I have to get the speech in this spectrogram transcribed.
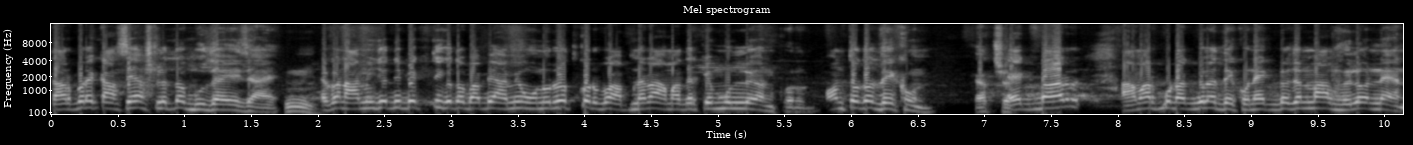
তারপরে কাছে আসলে তো বুঝাই যায়। এখন আমি যদি ব্যক্তিগত ভাবে আমি অনুরোধ করব আপনারা আমাদেরকে মূল্যায়ন করুন। অন্তত দেখুন। আচ্ছা। একবার আমার প্রোডাক্টগুলো দেখুন। এক ডজন মাল হইল নেন।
